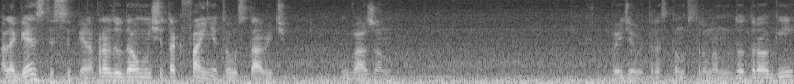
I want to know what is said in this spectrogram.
Ale gęsty sypie, naprawdę udało mi się tak fajnie to ustawić. Uważam. Pojedziemy teraz tą stroną do drogi.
